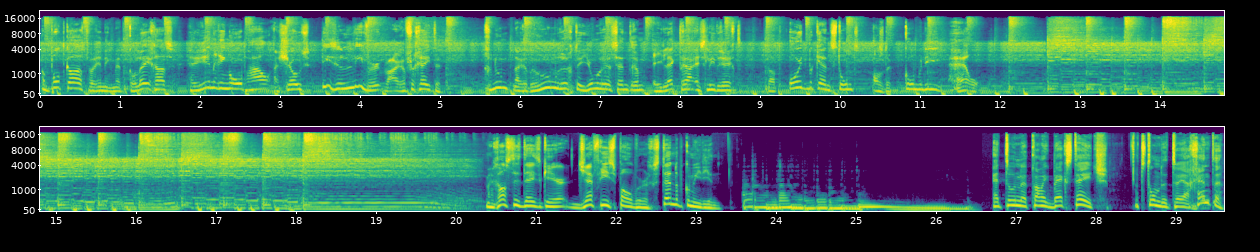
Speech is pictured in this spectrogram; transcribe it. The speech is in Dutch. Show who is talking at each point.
Speaker 1: Een podcast waarin ik met collega's herinneringen ophaal aan shows die ze liever waren vergeten. Genoemd naar het roemruchte jongerencentrum Elektra in Sliedrecht, dat ooit bekend stond als de comedy hell. Mijn gast is deze keer Jeffrey Spalburg, stand-up comedian.
Speaker 2: En toen eh, kwam ik backstage. Het stonden twee agenten.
